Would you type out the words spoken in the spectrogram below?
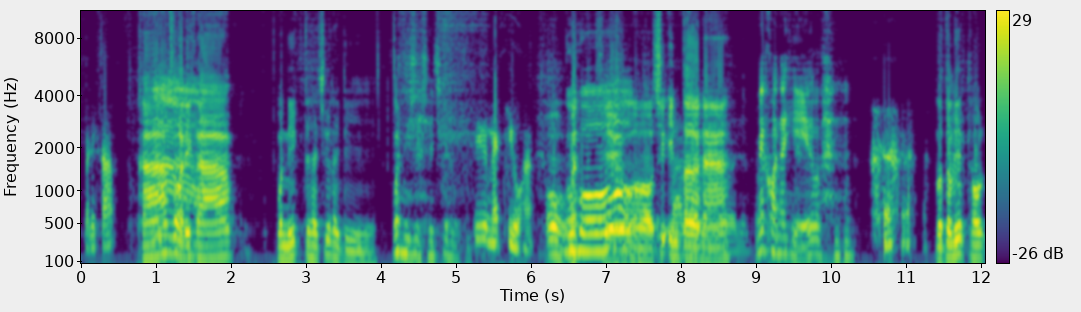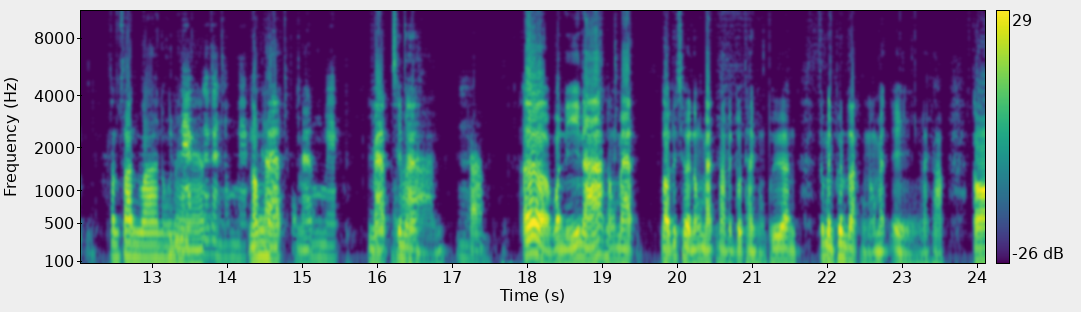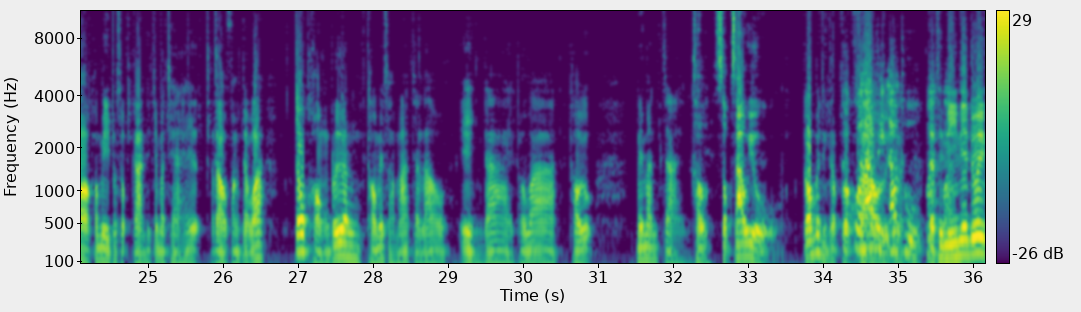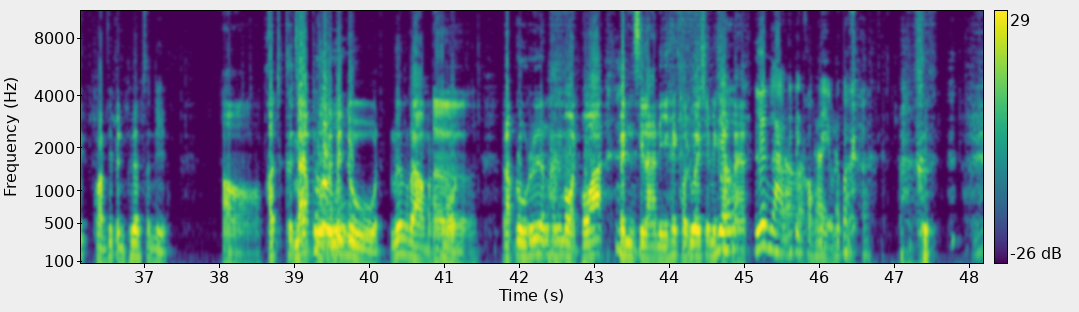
สวัสดีครับ ครับ สวัสดีครับ วันนี้จะใช้ชื่ออะไรดี วันนี้จะใช้ชื่ออะไรชื่อแมทธิวฮะ โอ้โอ้โหชิวอ๋อชื่ออินเตอร์นะ แม่คอนาเหหรือเปล่าเราจะเรียกเขาสั้นๆว่าน้องคุณแมแม็กทแล้วกันน้องแม็กน้องแมทครับแมทน้องแม็กแมทใช่ไหม ทหารอ่าครับ เออ วันนี้นะ น้องแมท เราได้เชิญน้องแมทมาเป็นตัวแทนของเพื่อน ซึ่งเป็นเพื่อนรักของน้องแมทเองนะครับ ก็เขามีประสบการณ์ที่จะมาแชร์ให้เราฟังแต่ว่าเจ้าของเรื่องเขาไม่สามารถจะเล่าเองได้ เพราะว่าเขาไม่มั่นใจ เขาโศกเศร้าอยู่ ก็ไม่ถึงกับโศเขากกลัวเศเล่าร้าผิดเล่าถูกแต่ทีนี้เนี่ยด้วยความที่เป็นเพื่อนสนิทอ๋อก็คือแมจะทรับเขารู้ก็เลยไปดูดเรื่องราวมาเอทั้งหมดอรับรู้เรื่องทั้งหมด เพราะว่าเป็นศิลานีให้เขาด้วยใช่ไหมคเดี๋รัยบวแม็กเรื่องราวนี้เป็นของเหลวหรือเปล่าคะ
